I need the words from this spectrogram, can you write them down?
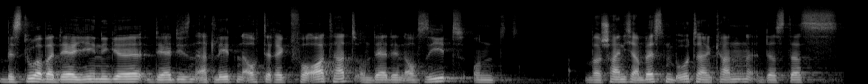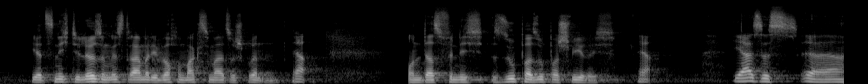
bist du aber derjenige, der diesen Athleten auch direkt vor Ort hat und der den auch sieht und wahrscheinlich am besten beurteilen kann, dass das jetzt nicht die Lösung ist, dreimal die Woche maximal zu sprinten. Ja. Und das finde ich super, super schwierig. Ja, ja es ist, äh,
